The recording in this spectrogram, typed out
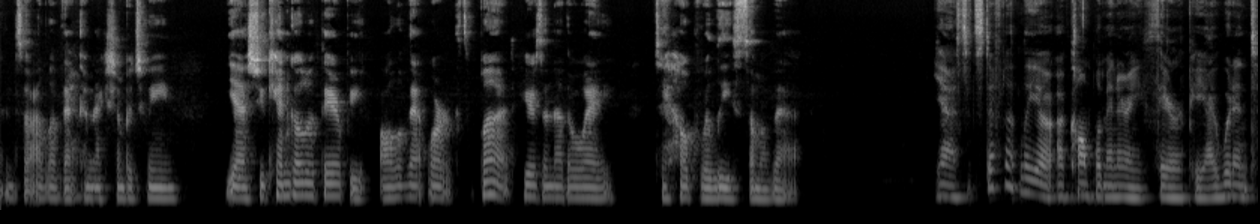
And so I love that connection between yes, you can go to therapy, all of that works, but here's another way to help release some of that. Yes, it's definitely a, a complementary therapy. I wouldn't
